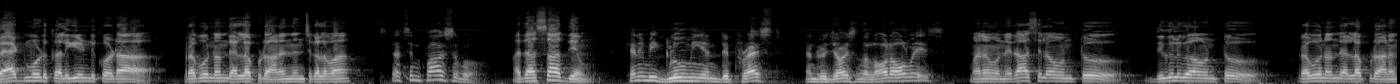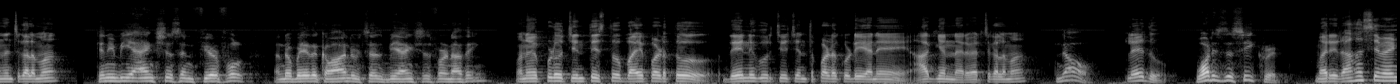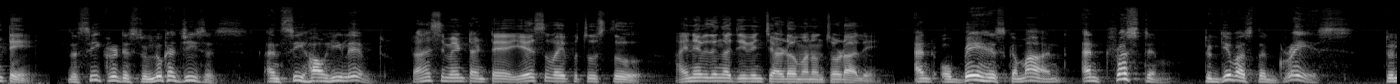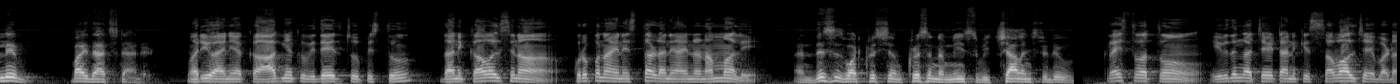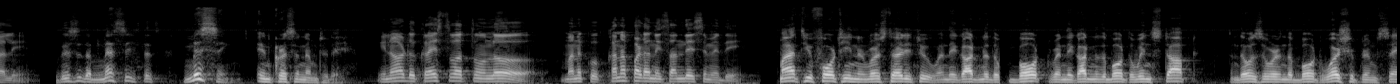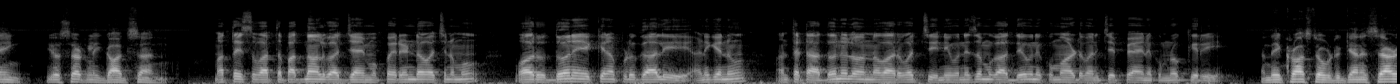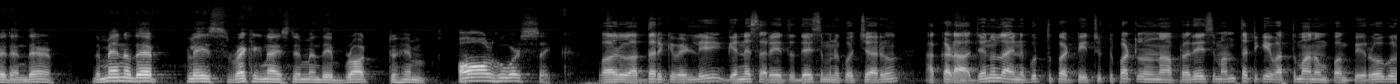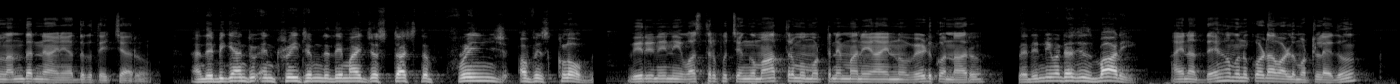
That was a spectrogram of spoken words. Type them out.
బ్యాడ్ మూడ్ కలిగి ఉండి కూడా ప్రభు నందు ఎల్లప్పుడూ ఆనందించగలవా That's impossible. అది అసాధ్యం Can you be gloomy and depressed and rejoice in the Lord always? మనము నిరాశలో ఉంటూ దిగులుగా ఉంటూ ప్రభు నందు ఎల్లప్పుడూ ఆనందించగలమా Can you be anxious and fearful and obey the command which says, Be anxious for nothing? మనం ఎప్పుడూ చింతిస్తూ భయపడుతూ దేని గురించి చింతపడకుడి అనే ఆజ్ఞను నెరవేర్చగలమా No. లేదు What is the secret? మరి రహస్యం ఏంటి The secret is to look at Jesus and see how he lived. రహస్యం ఏంటంటే యేసు వైపు చూస్తూ ఆయన ఏ విధంగా జీవించాడో మనం చూడాలి and obey his command and trust him to give us the grace to live by that standard. మరియు ఆయన యొక్క ఆజ్ఞకు విధేయత చూపిస్తూ దానికి కావలసిన కృపను ఆయన ఇస్తాడని ఆయన నమ్మాలి And this is what Christian Christendom needs to be challenged to do. క్రైస్తవత్వం ఈ విధంగా చేయటానికి సవాల్ చేయబడాలి This is the message that's missing in Christendom today. ఈనాడు క్రైస్తవత్వంలో మనకు కనపడని సందేశం ఇది Matthew 14 and verse 32 when they got into the boat, when they got into the boat, the wind stopped, and those who were in the boat worshipped him, saying, You're certainly God's son. మత్తయి వార్త పద్నాలుగు అధ్యాయం ముప్పై రెండవ వచనము. వారు దోణి ఎక్కినప్పుడు గాలి అణిగెను. అంతటా దోణిలో ఉన్నవారు వచ్చి నీవు నిజముగా దేవుని కుమారుడు అని చెప్పి ఆయనకు మ్రొక్కిరి And they crossed over to Gennesaret, and there the men of that place recognized him, and they brought to him all who were sick. వారు అద్దరికి వెళ్ళి గెన్నెసరేతు దేశమునకు వచ్చారు. అక్కడ జనులు ఆయన గుర్తుపట్టి చుట్టుపక్కల ఉన్న ప్రదేశం అంతటికి వర్తమానం పంపి రోగులందరినీ ఆయన ఎద్దకు తెచ్చారు. And they began to entreat him that they might just touch the fringe of his cloak. వీరిని నీ వస్త్రపు చెంగు మాత్రము ముట్టనిమ్మని ఆయన్ను వేడుకొన్నారు They didn't even touch his body. ఆయన దేహమును కూడా వాళ్ళు ముట్టలేదు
